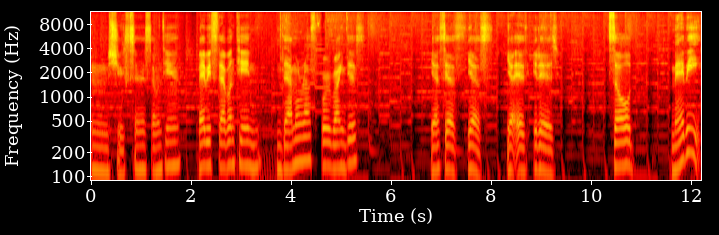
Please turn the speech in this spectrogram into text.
um 16, 17, maybe 17 demo rocks for buying this. Yes, yes, yes. Yeah, it, it is. So maybe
